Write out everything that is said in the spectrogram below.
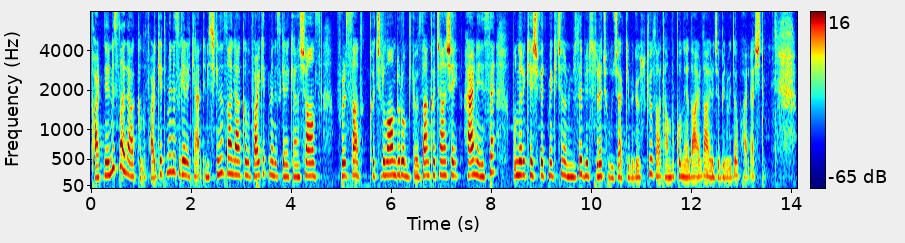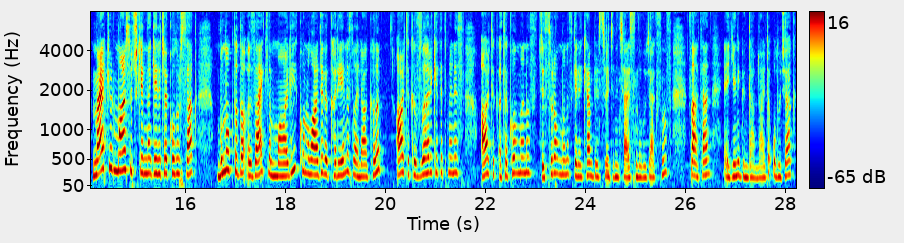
partnerinizle alakalı fark etmeniz gereken, ilişkinizle alakalı fark etmeniz gereken şans, fırsat, kaçırılan durum, gözden kaçan şey her neyse bunları keşfetmek için önümüzde bir süreç olacak gibi gözüküyor. Zaten bu konuya dair de ayrıca bir video paylaştım. Merkür Mars üçgenine gelecek olursak bu noktada özellikle mali konularda ve kariyerinizle alakalı Artık hızlı hareket etmeniz, artık atak olmanız, cesur olmanız gereken bir sürecin içerisinde olacaksınız. Zaten e, yeni gündemlerde olacak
